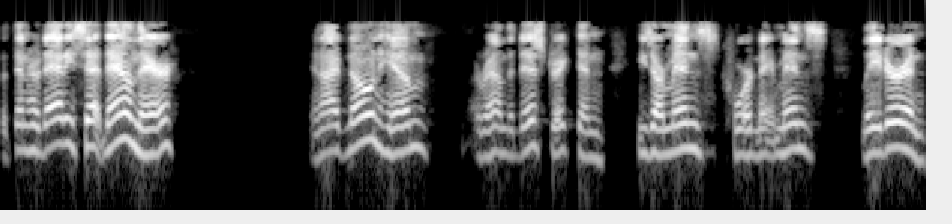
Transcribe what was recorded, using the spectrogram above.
But then her daddy sat down there, and I've known him around the district, and he's our men's coordinator, men's leader, and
